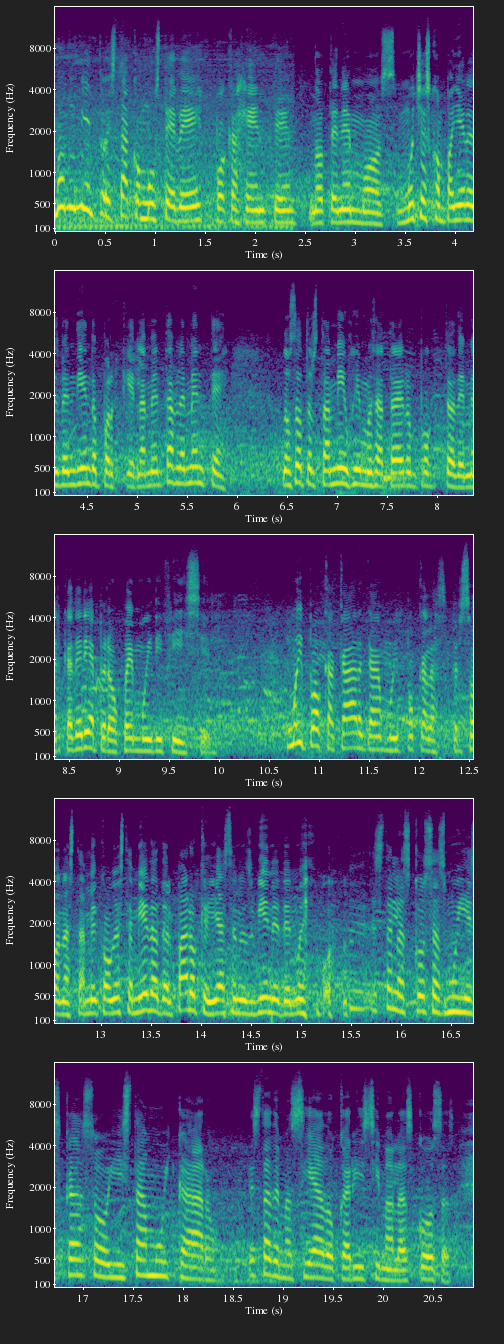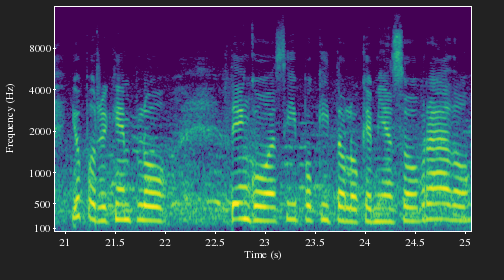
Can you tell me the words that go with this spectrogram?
movimiento está como usted ve, poca gente, no tenemos muchas compañeras vendiendo porque lamentablemente nosotros también fuimos a traer un poquito de mercadería, pero fue muy difícil. Muy poca carga, muy pocas las personas también con este miedo del paro que ya se nos viene de nuevo. Están las cosas muy escaso y está muy caro, está demasiado carísima las cosas. Yo, por ejemplo, tengo así poquito lo que me ha sobrado,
